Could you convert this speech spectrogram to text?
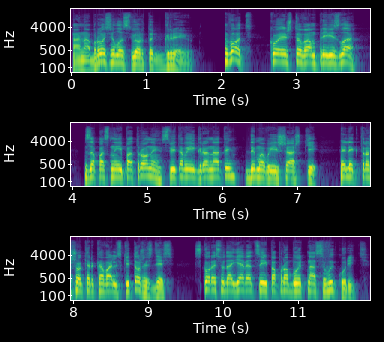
Она бросила сверток Грею. «Вот, кое-что вам привезла. Запасные патроны, световые гранаты, дымовые шашки. Электрошокер Ковальский тоже здесь. Скоро сюда явятся и попробуют нас выкурить».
